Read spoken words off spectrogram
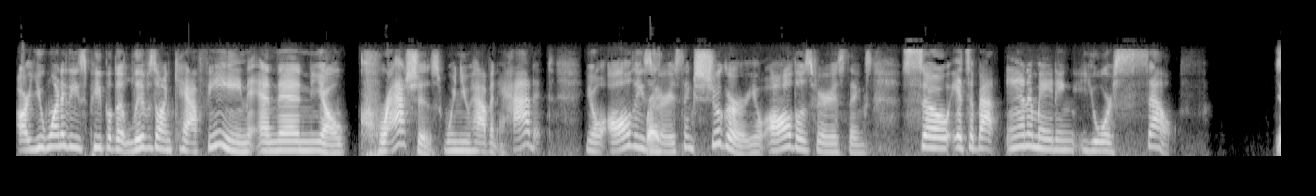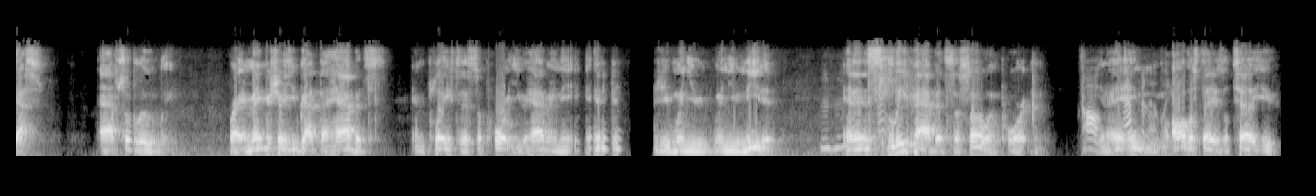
are you one of these people that lives on caffeine and then, you know, crashes when you haven't had it? You know, all these right. various things, sugar, you know, all those various things. So it's about animating yourself. Yes, absolutely. Right. Making sure you've got the habits in place to support you having the energy when you when you need it. Mm-hmm. And then sleep habits are so important. Oh, you know, definitely. all the studies will tell you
